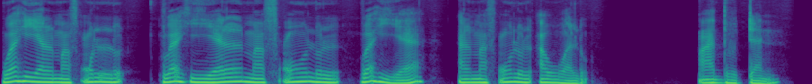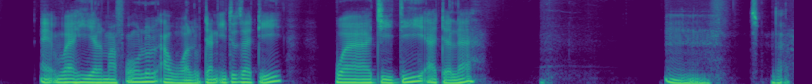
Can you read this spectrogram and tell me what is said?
Wahiyal maf'ul wahiyal maf'ulul wahiya al maf'ulul awwalu. Adudan. Eh, wahiyal maf'ulul awwalu. Dan itu tadi wajidi adalah hmm, sebentar.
